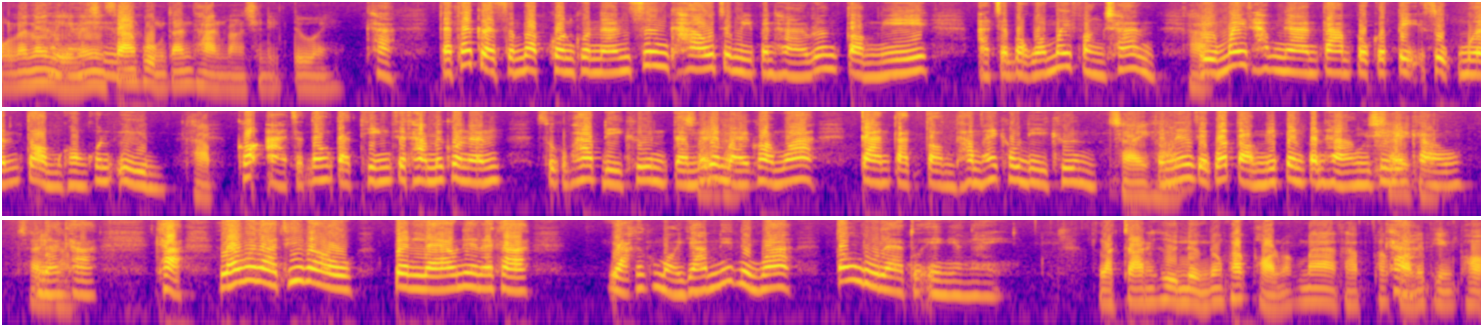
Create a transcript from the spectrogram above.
คและนอกเหนือนั้นทำลายยังเชื้อสร้างภูมิต้านทานบางชนิดด้วย ค่ะ แต่ถ้าเกิดสำหรับคนคนนั้นซึ่งเขาจะมีปัญหาเรื่องต่อมนี้ อาจจะบอกว่าไม่ฟังก์ชันครับหรือไม่ทำงานตามปกติสุขเหมือนต่อมของคนอื่นครับก็อาจจะต้องตัดทิ้งจะทำให้คนนั้นสุขภาพดีขึ้น แต่ไม่ได้ใช่ครับหมายความว่าการตัดต่อมทำให้เขาดีขึ้นใช่ครับแต่เนื่องจากว่าต่อมนี้เป็นปัญหาของชีวิตใช่ครับเขาใช่ครับนะคะค่ะ แล้วเวลาที่เราเป็นแล้วเนี่ยนะคะ อยากให้คุณหมอย้ำนิดนึงว่าต้องดูแลตัวเองยังไง หลักการก็คือหนึ่งต้องพักผ่อนมากๆครับพักผ่อนค่ะให้เพียงพอ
